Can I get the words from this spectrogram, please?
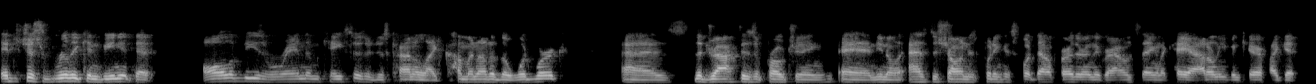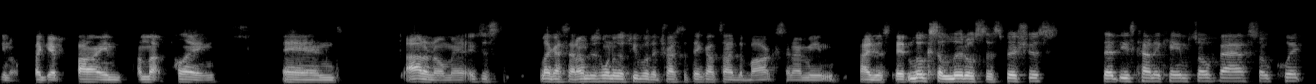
it's just really convenient that all of these random cases are just kind of like coming out of the woodwork as the draft is approaching and you know as Deshaun is putting his foot down further in the ground saying like hey I don't even care if I get you know if I get fined I'm not playing. And I don't know man. It's just like I said I'm just one of those people that tries to think outside the box. And I mean I just it looks a little suspicious that these kind of came so fast so quick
